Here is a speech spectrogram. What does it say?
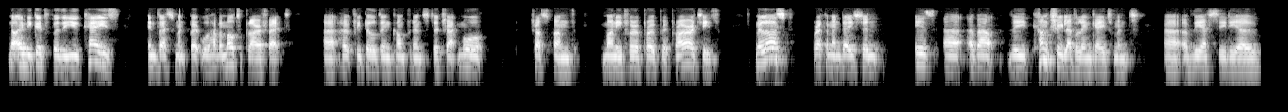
not only good for the UK's investment, but will have a multiplier effect, uh, hopefully building confidence to attract more trust fund money for appropriate priorities. The last recommendation is uh, about the country level engagement uh, of the FCDO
